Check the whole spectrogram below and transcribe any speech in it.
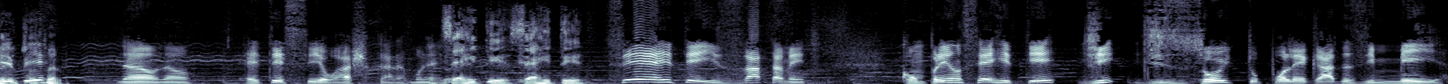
RGB? só vendo. Não, não. RTC, eu acho, cara. Monitor. CRT, CRT. CRT, exatamente. Comprei um CRT de 18 polegadas e meia.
